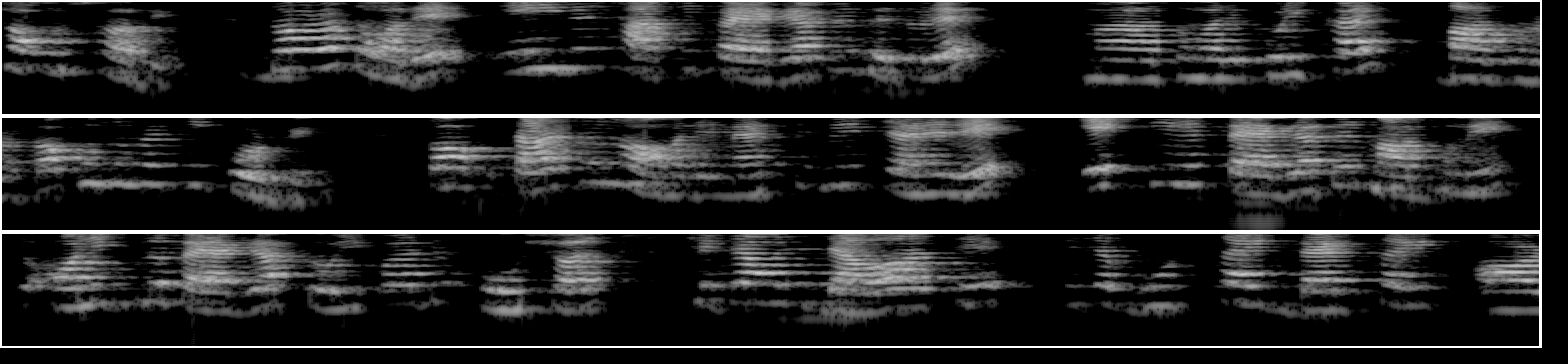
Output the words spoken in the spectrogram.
সমস্যা হবে। ধরো তোমাদের এই যে সাতটি প্যারাগ্রাফের ভেতরে তোমাদের পরীক্ষায় বাঁধো না তখন তোমরা কি করবে? তার জন্য আমাদের ম্যাথ ম্যাথটিভিটি চ্যানেলে একটি প্যারাগ্রাফের মাধ্যমে যে অনেকগুলো প্যারাগ্রাফ তৈরি করার যে কৌশল, সেটা আমাদের দেওয়া আছে। সেটা good side bad side or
